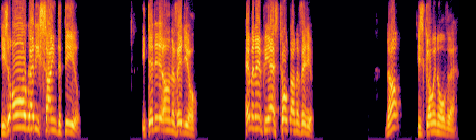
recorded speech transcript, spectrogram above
He's already signed the deal. He did it on a video. Him and MBS talked on a video. No, he's going over there.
